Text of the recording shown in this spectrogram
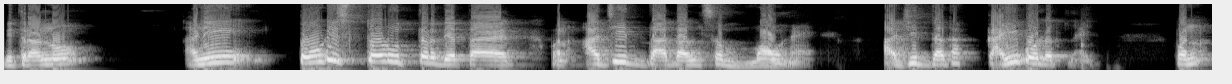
मित्रांनो. आणि तोडीस तोड उत्तर देत आहेत पण अजितदादांचं मौन आहे. अजितदादा काही बोलत नाहीत. पण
